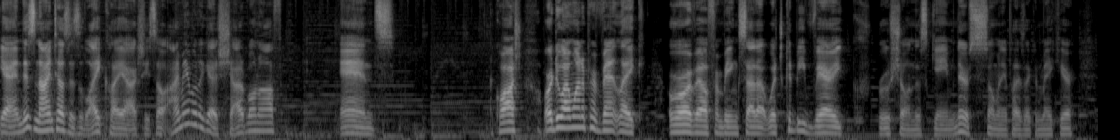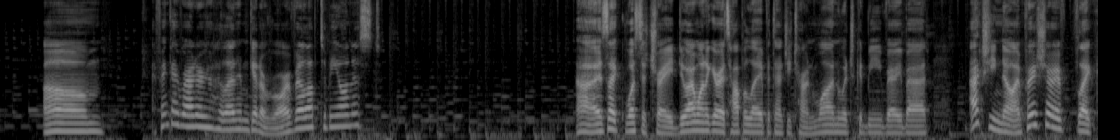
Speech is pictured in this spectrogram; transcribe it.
Yeah, and this Nine Ninetales is light clay actually, so I'm able to get a Shadowbone off and a Quash. Or do I want to prevent like Aurora Veil from being set up, which could be very crucial in this game. There's so many plays I could make here. Um, I think I'd rather let him get Aurora Veil up, to be honest. Uh, it's like, what's the trade? Do I want to get a Tapu Lele potentially turn one, which could be very bad? Actually, no. I'm pretty sure if, like,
